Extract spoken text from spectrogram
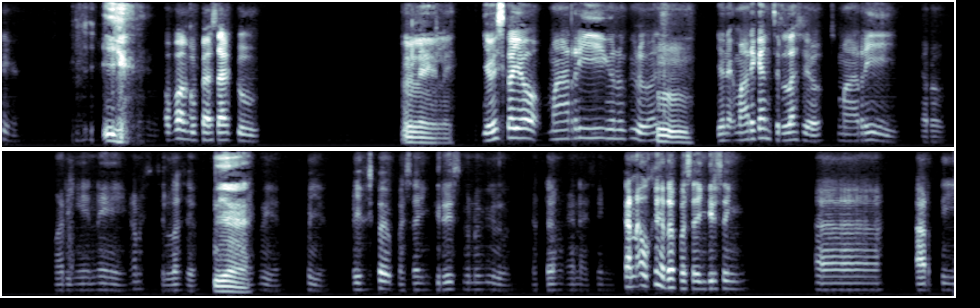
ya. Iya, apa aku? Bahasaku boleh, boleh. ya wis kaya mari ngono kuwi lho mas. Ya nek mari kan jelas ya mari karo mari ngene kan jelas ya. Iya. Aku ya. Apa ya. Ya wis kaya bahasa Inggris ngono kuwi lho. Kadang enek sing kan oke ada bahasa Inggris sing eh arti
